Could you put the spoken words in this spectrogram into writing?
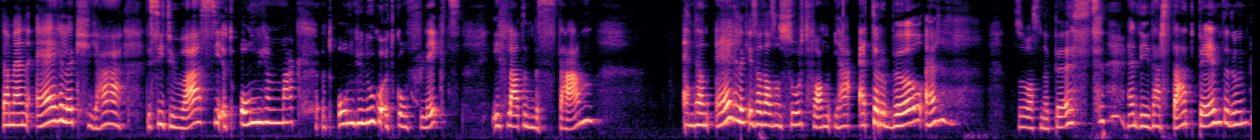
dat men eigenlijk ja, de situatie, het ongemak, het ongenoegen, het conflict heeft laten bestaan. En dan eigenlijk is dat als een soort van ja, etterbuil, hè? zoals een puist, hè, die daar staat pijn te doen.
